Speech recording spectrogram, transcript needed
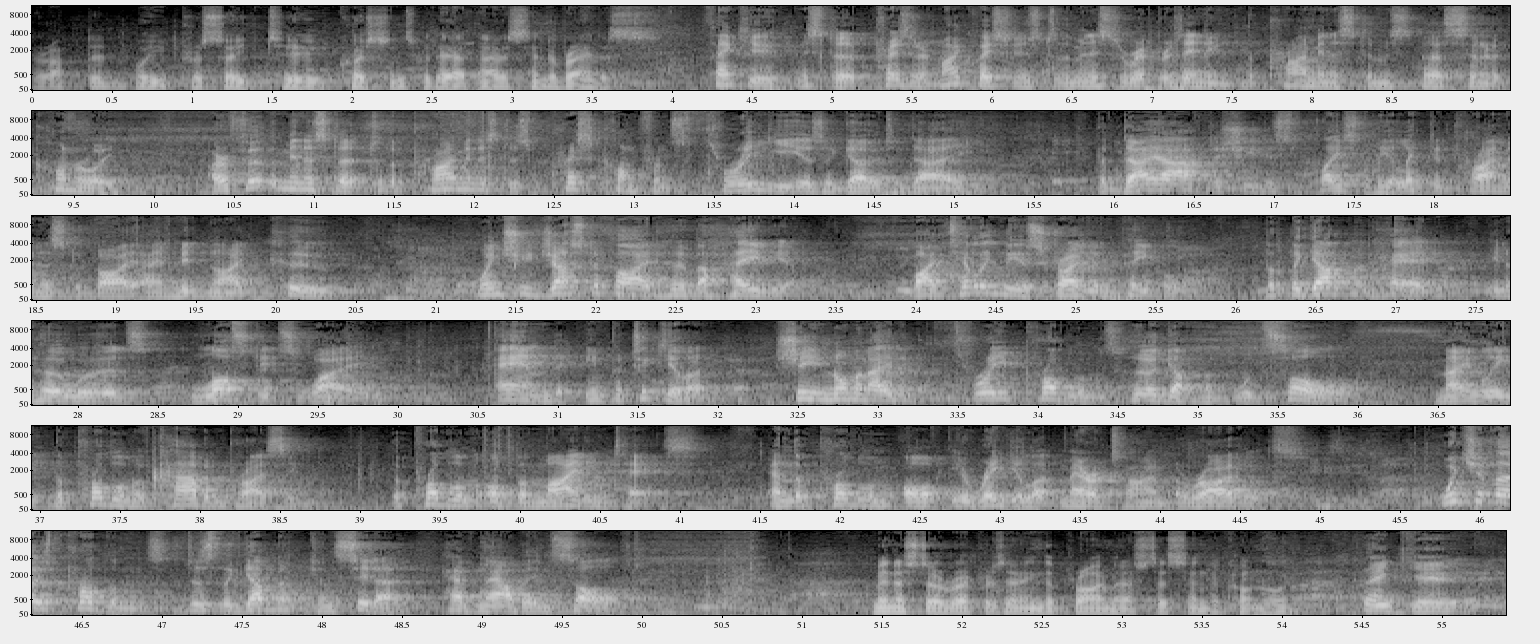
Interrupted. We proceed to questions without notice. Senator Brandis. Thank you, Mr President. My question is to the Minister representing the Prime Minister, uh, Senator Conroy. I refer the Minister to the Prime Minister's press conference three years ago today, the day after she displaced the elected Prime Minister by a midnight coup, when she justified her behaviour by telling the Australian people that the government had, in her words, lost its way, and, in particular, she nominated three problems her government would solve, namely the problem of carbon pricing, the problem of the mining tax and the problem of irregular maritime arrivals. Which of those problems does the government consider have now been solved? Minister representing the Prime Minister, Senator Conroy. Thank you.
